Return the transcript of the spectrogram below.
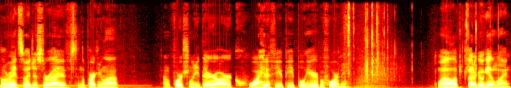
Alright, so I just arrived in the parking lot. Unfortunately, there are quite a few people here before me. Well, I better go get in line.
